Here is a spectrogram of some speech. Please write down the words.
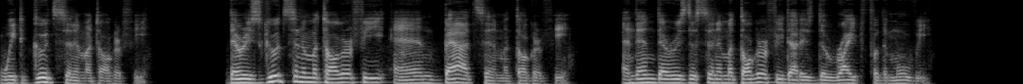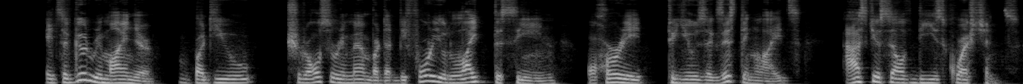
with good cinematography. There is good cinematography and bad cinematography, and then there is the cinematography that is the right for the movie. It's a good reminder, but you should also remember that before you light the scene or hurry to use existing lights, ask yourself these questions.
